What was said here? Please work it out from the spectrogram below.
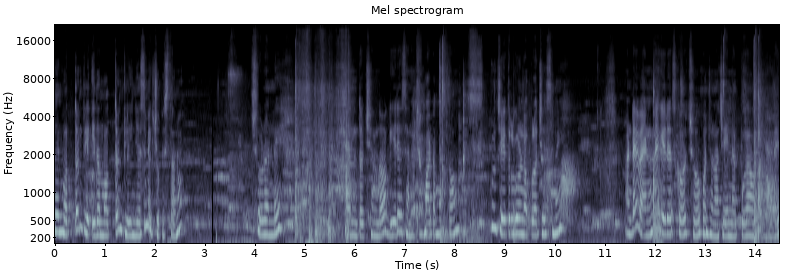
నేను మొత్తం క్లీ ఇది మొత్తం క్లీన్ చేసి మీకు చూపిస్తాను. చూడండి. ఎంత వచ్చిందో గీరేసాను అన్నమాట మొత్తం చేతులు కూడా నొప్పులు వచ్చేసినాయి. అంటే వెంటనే గీరేసుకోవచ్చు. కొంచెం నా చేయి నొప్పిగా ఉంటుందండి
